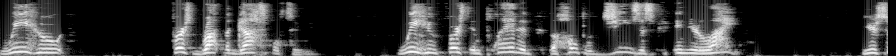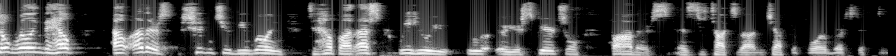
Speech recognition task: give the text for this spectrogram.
We who first brought the gospel to you, We who first implanted the hope of Jesus in your life. You're so willing to help out others. Shouldn't you be willing to help out us, we who, who are your spiritual fathers, as he talks about in chapter 4, verse 15.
